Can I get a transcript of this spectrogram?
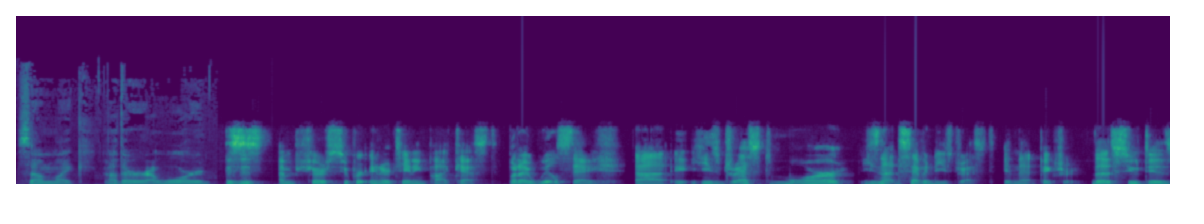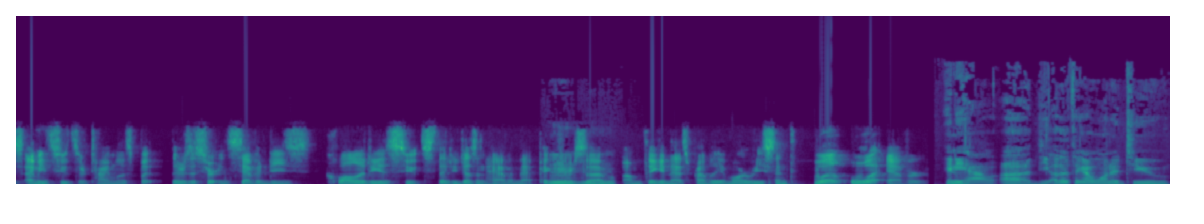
some like other award. This is, I'm sure, super entertaining podcast. But I will say, uh, he's dressed more. He's not 70s dressed in that picture. The suit is, I mean, suits are timeless, but there's a certain 70s quality of suits that he doesn't have in that picture. So I'm, I'm thinking that's probably a more recent. Well, whatever. Anyhow, uh, the other thing I wanted to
